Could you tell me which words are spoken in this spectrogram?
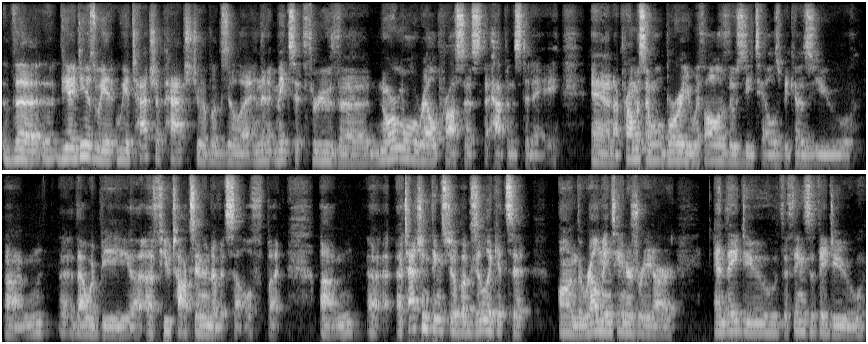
the the idea is we we attach a patch to a Bugzilla and then it makes it through the normal RHEL process that happens today. And I promise I won't bore you with all of those details because you um, uh, that would be a, a, few talks in and of itself. But um, uh, attaching things to a Bugzilla gets it on the RHEL maintainer's radar, and they do the things that they do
